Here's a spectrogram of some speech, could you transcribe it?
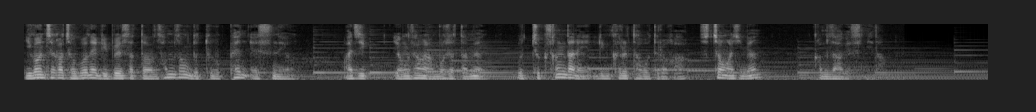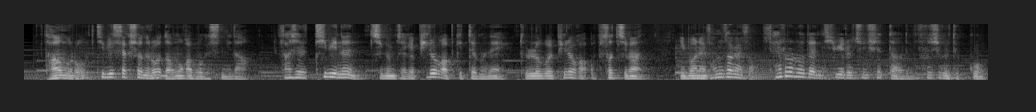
이건 제가 저번에 리뷰했었던 삼성 노트북 펜 S네요. 아직 영상을 안 보셨다면 우측 상단에 링크를 타고 들어가 시청하시면 감사하겠습니다. 다음으로 TV 섹션으로 넘어가 보겠습니다. 사실 TV는 지금 제게 필요가 없기 때문에 둘러볼 필요가 없었지만 이번에 삼성에서 세로로 된 TV를 출시했다는 소식을 듣고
